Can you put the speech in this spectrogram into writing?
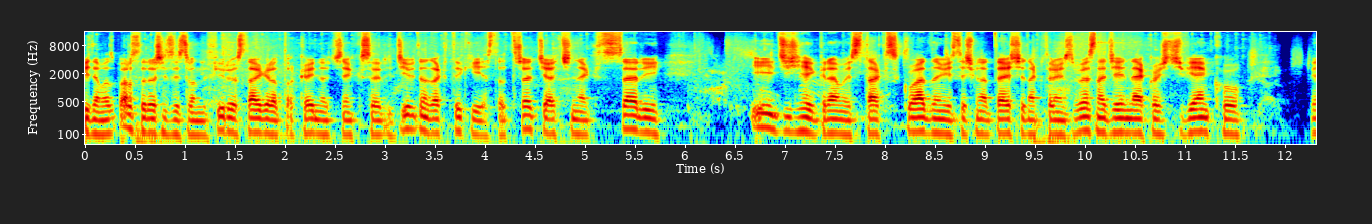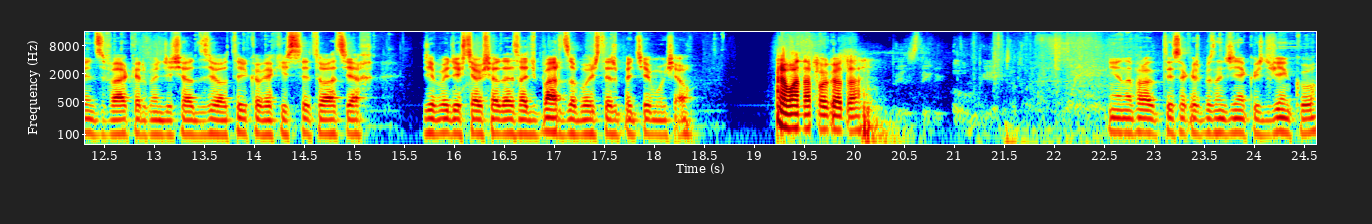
Witam was bardzo serdecznie z tej strony Furious Tiger, to kolejny odcinek serii Dziwne Taktyki, jest to trzeci odcinek z serii i dzisiaj gramy z tak składem, jesteśmy na teście, na którym jest beznadziejna jakość dźwięku, więc Waker będzie się odzywał tylko w jakichś sytuacjach, gdzie będzie chciał się odezwać bardzo, bądź też będzie musiał. Ale ładna pogoda. Nie, naprawdę to jest jakaś beznadziejna jakość dźwięku,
